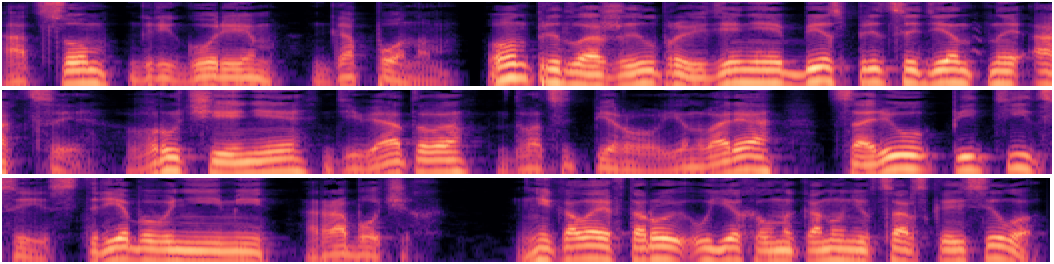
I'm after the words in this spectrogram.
отцом Григорием Гапоном. Он предложил проведение беспрецедентной акции – вручение 9-21 января царю петиции с требованиями рабочих. Николай II уехал накануне в Царское село.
